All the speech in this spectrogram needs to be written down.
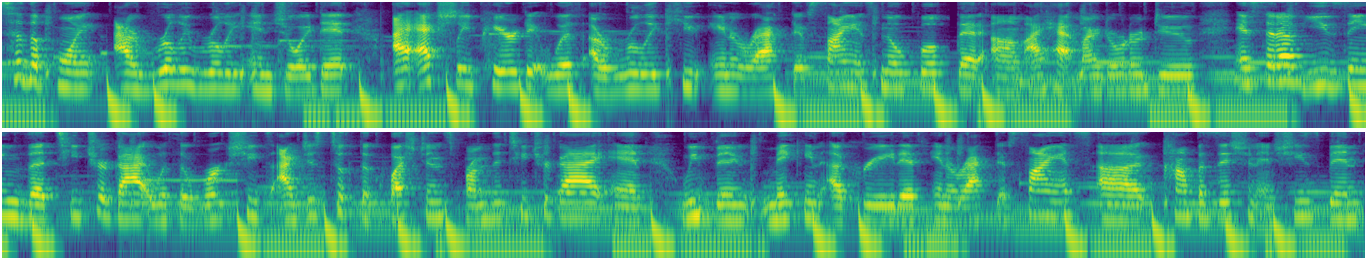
to the point. I really, really enjoyed it. I actually paired it with a really cute interactive science notebook that um, I had my daughter do. Instead of using the teacher guide with the worksheets, I just took the questions from the teacher guide and we've been making a creative interactive science uh, composition and she's been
